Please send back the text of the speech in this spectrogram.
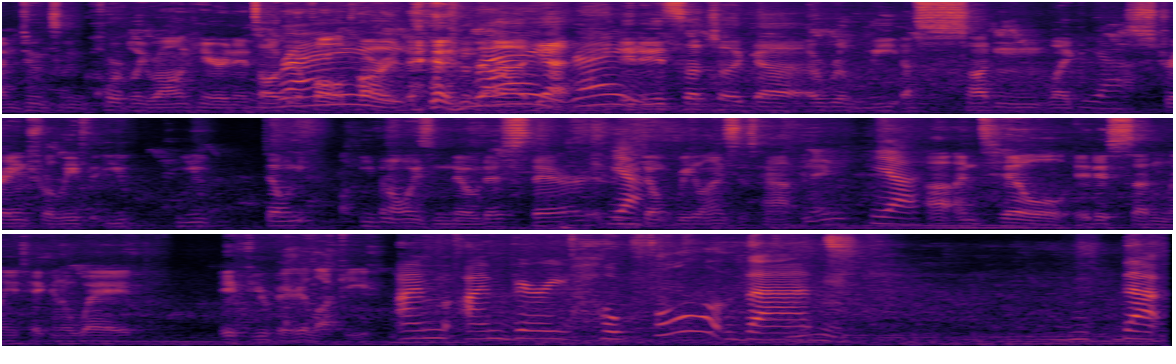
I'm doing something horribly wrong here, and it's all gonna fall apart. Right, uh, right, yeah, right. it is such like a, a relief, a sudden like Yeah. strange relief that you you don't even always notice there. Yeah. You don't realize it's happening. Yeah. Uh, until it is suddenly taken away, if you're very lucky. I'm I'm very hopeful that Mm-hmm. that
